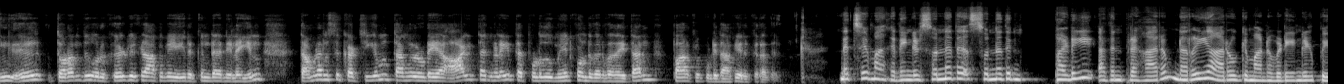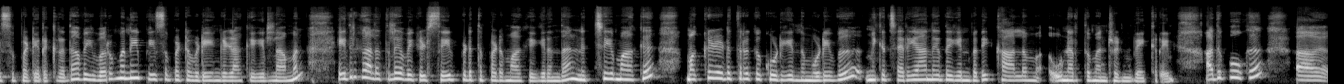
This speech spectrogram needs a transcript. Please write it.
இங்கு தொடர்ந்து ஒரு கேள்விகளாகவே இருக்கின்ற நிலையில் தமிழரசு கட்சியும் தங்களுடைய ஆயுத்தங்களை தற்பொழுது மேற்கொண்டு வருவதைத்தான் பார்க்கக்கூடியதாக இருக்கிறது. நிச்சயமாக நீங்கள் சொன்னது சொன்னதின் படி அதன் பிரகாரம் நிறைய ஆரோக்கியமான விடயங்கள் பேசப்பட்டிருக்கிறது. அவை வருமனே பேசப்பட்ட விடயங்களாக இல்லாமல் எதிர்காலத்தில் அவைகள் செயற்படுத்தப்படுமாக இருந்தால் நிச்சயமாக மக்கள் எடுத்திருக்கக்கூடிய இந்த முடிவு மிகச் சரியானது என்பதை காலம் உணர்த்தும் என்று நினைக்கிறேன். அதுபோக ஆஹ்,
